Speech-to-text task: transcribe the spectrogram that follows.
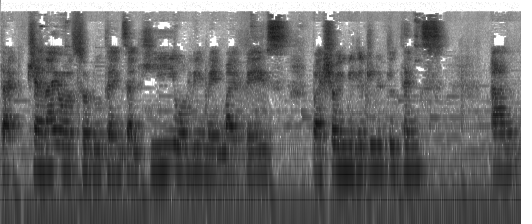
that can I also do things and he only made my pace by showing me little little things and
